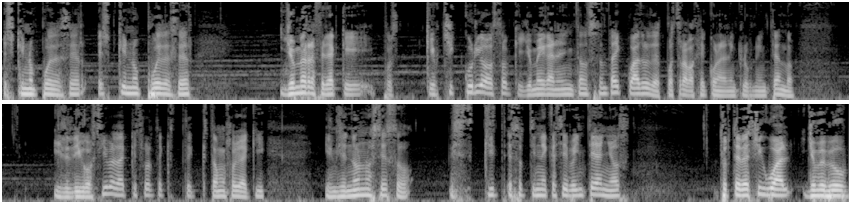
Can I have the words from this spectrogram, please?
es que no puede ser, es que no puede ser. Yo me refería a que, pues, chi- curioso que yo me gané el Nintendo 64 y después trabajé con él en Club Nintendo. Y le digo, sí, ¿verdad? Qué suerte que, este- que estamos hoy aquí. Y me dice, no, no es eso. Es que eso tiene casi 20 años. Tú te ves igual, yo me veo,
